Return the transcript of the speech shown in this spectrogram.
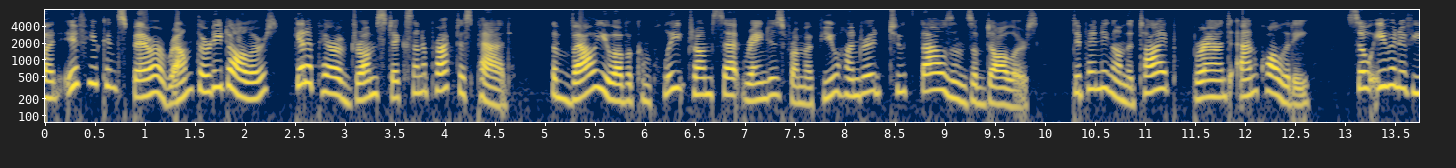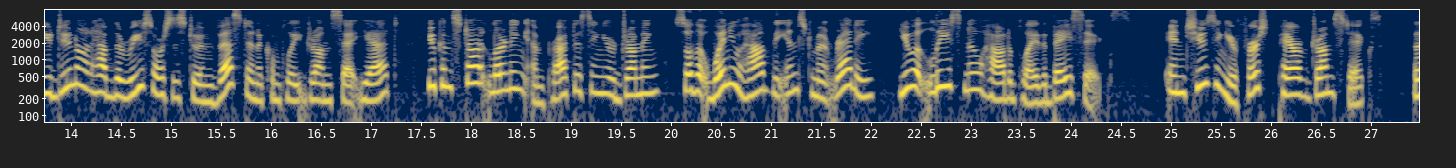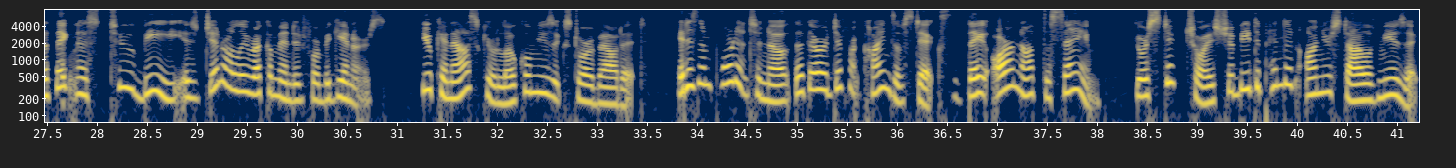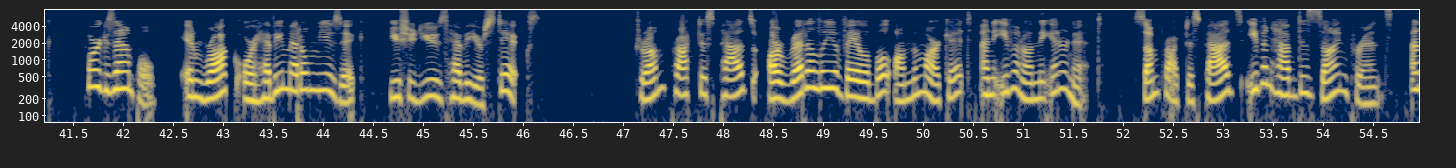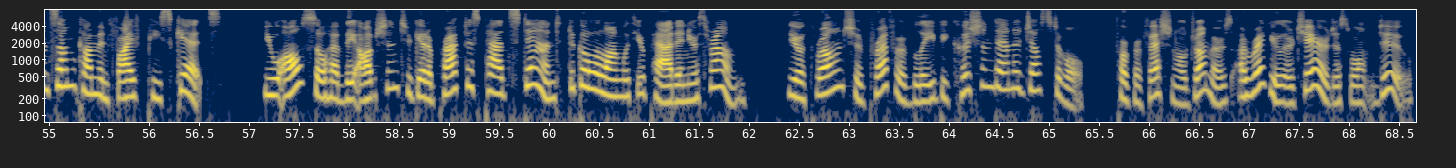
But if you can spare around $30, get a pair of drumsticks and a practice pad. The value of a complete drum set ranges from a few hundred to thousands of dollars, depending on the type, brand, and quality. So even if you do not have the resources to invest in a complete drum set yet, you can start learning and practicing your drumming so that when you have the instrument ready, you at least know how to play the basics. In choosing your first pair of drumsticks, the thickness 2B is generally recommended for beginners. You can ask your local music store about it. It is important to note that there are different kinds of sticks. They are not the same. Your stick choice should be dependent on your style of music. For example, in rock or heavy metal music, you should use heavier sticks. Drum practice pads are readily available on the market and even on the internet. Some practice pads even have design prints, and some come in five piece kits. You also have the option to get a practice pad stand to go along with your pad and your throne. Your throne should preferably be cushioned and adjustable. For professional drummers, a regular chair just won't do.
